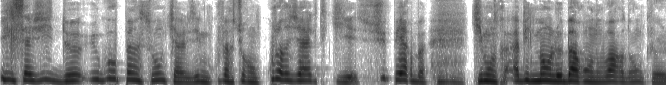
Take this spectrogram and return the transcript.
Il s'agit de Hugo Pinson qui a réalisé une couverture en couleur directe qui est superbe, qui montre habilement le Baron Noir, donc le,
